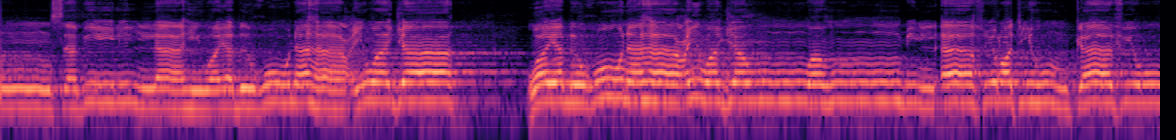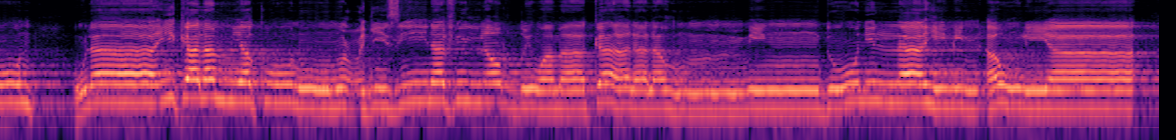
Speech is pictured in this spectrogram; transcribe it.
سبيل الله ويبغونها عوجا ويبغونها عوجا وهم بالآخرة هم كافرون. أولئك لم يكونوا معجزين في الأرض وما كان لهم من دون الله من أولياء.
